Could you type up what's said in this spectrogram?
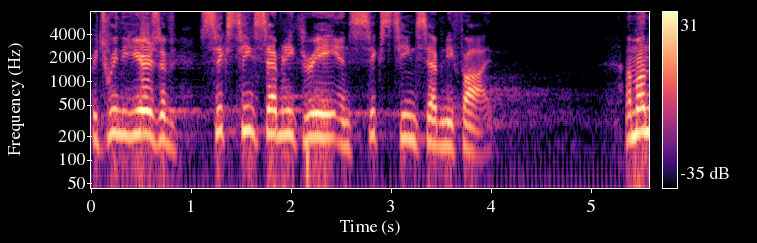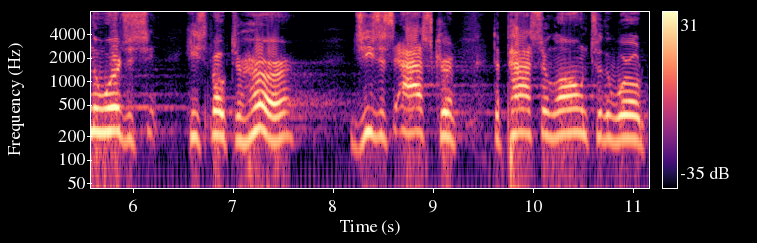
between the years of 1673 and 1675. Among the words he spoke to her, Jesus asked her to pass along to the world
